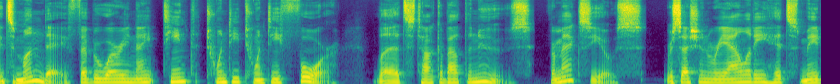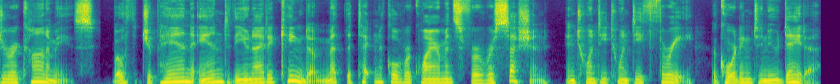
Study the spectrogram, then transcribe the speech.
It's Monday, February 19th, 2024. Let's talk about the news. From Axios, recession reality hits major economies. Both Japan and the United Kingdom met the technical requirements for recession in 2023, according to new data,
